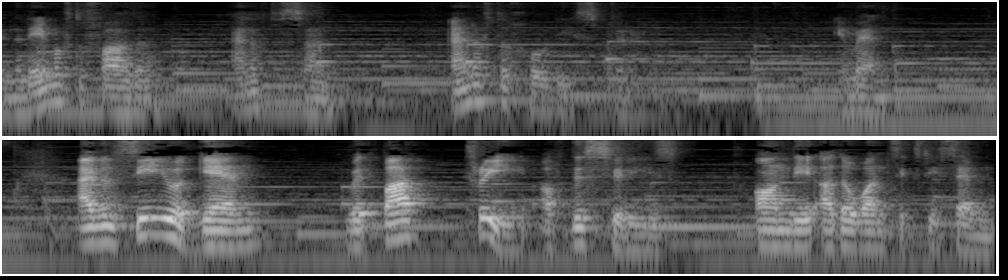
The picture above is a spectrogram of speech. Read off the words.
in the name of the Father, and of the Son, and of the Holy Spirit. Amen. I will see you again with part 3 of this series on the other 167.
